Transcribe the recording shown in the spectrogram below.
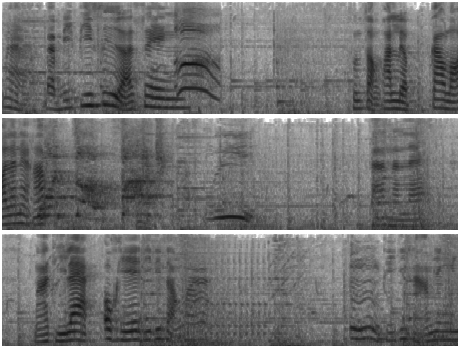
แหมแบบนี้พี่เสือเซ็งทุนสองพันเหลือเก้าร้อยแล้วเนี่ยครับอุ้ยด้านนั้นแหละ มาทีแรก โอเค ทีที่สองมา อืมทีที่สามยังมี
